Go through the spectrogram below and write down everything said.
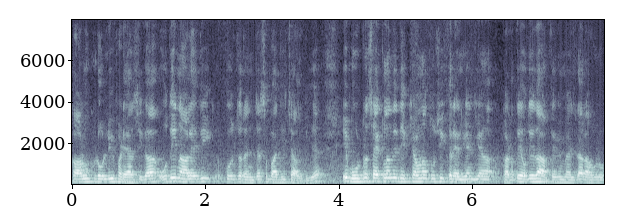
ਕਾਲੂ ਖੜੋਲੀ ਫੜਿਆ ਸੀਗਾ। ਉਹਦੇ ਨਾਲ ਇਹਦੀ ਕੁਝ ਰੰਜਸਬਾਜੀ ਚੱਲਦੀ ਹੈ। ਇਹ ਮੋਟਰਸਾਈਕਲਾਂ ਦੇ ਦੇਖਿਆ ਹੋਣਾ ਤੁਸੀਂ ਕਰੈਲੀਆਂ ਜੀਆਂ ਕੱਢਦੇ ਉਹਦੇ ਆਧਾਰ ਤੇ ਵੀ ਮੈਂ ਜਿਹੜਾ ਰਾਹੁਲ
